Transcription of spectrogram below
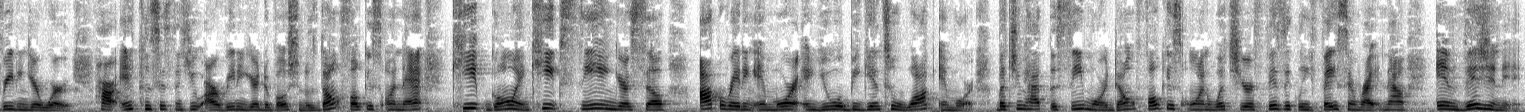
reading your word, how inconsistent you are reading your devotionals. Don't focus on that. Keep going. Keep seeing yourself operating in more and you will begin to walk in more. But you have to see more. Don't focus on what you're physically facing right now. Envision it.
